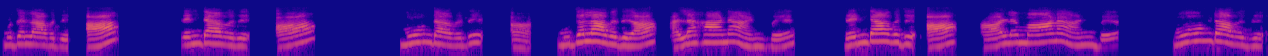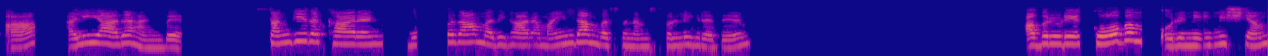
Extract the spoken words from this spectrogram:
முதலாவது ஆ இரண்டாவது ஆ மூன்றாவது ஆ முதலாவது ஆ அழகான அன்பு. ரெண்டாவது ஆ ஆழமான அன்பு. மூன்றாவது ஆ அழியாத அன்பு. சங்கீதக்காரன் முப்பதாம் அதிகாரம் ஐந்தாம் வசனம் சொல்லுகிறது. அவருடைய கோபம் ஒரு நிமிஷம்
